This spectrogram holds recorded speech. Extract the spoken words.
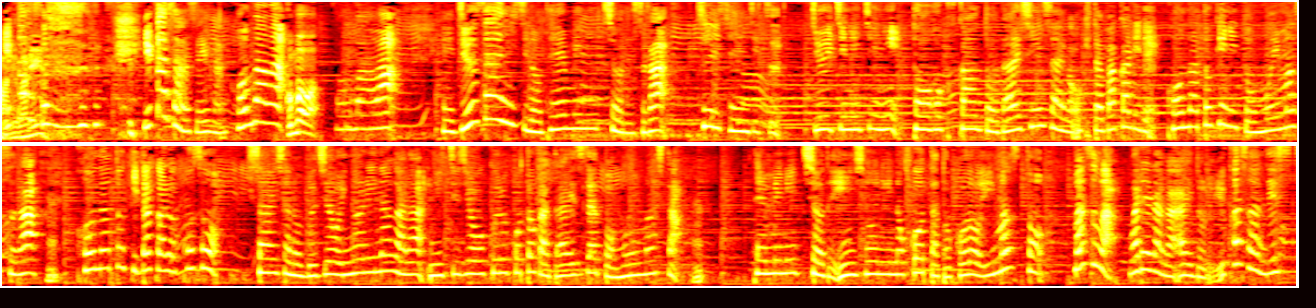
うバレバレやゆかさん、ゆかさん、せいさん、こんばんは。こんばんはこんばんは。えー13日の天秤日賞ですが、つい先日、11日に東北関東大震災が起きたばかりで、こんな時にと思いますが、こんな時だからこそ、被災者の無事を祈りながら日常を送ることが大事だと思いました。天秤日賞で印象に残ったところを言いますと、まずは我らがアイドルゆかさんです。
